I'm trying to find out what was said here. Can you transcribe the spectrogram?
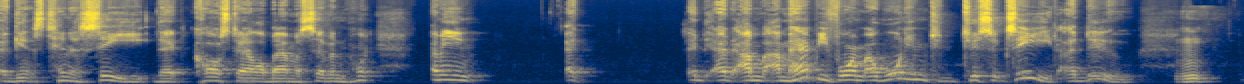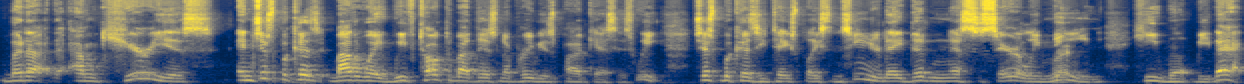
against Tennessee that cost Alabama seven points. I mean, I, am I'm, I'm happy for him. I want him to, to succeed. I do. Mm-hmm. But I, I'm curious and just because, by the way, we've talked about this in a previous podcast this week, just because he takes place in senior day doesn't necessarily mean right. he won't be back.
